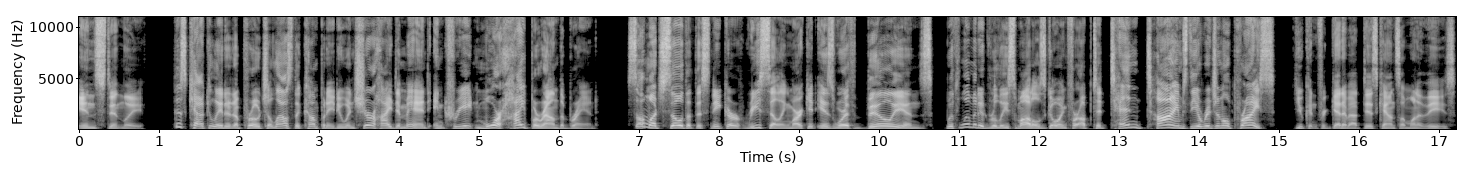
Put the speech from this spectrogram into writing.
instantly. This calculated approach allows the company to ensure high demand and create more hype around the brand. So much so that the sneaker reselling market is worth billions, with limited release models going for up to 10 times the original price. You can forget about discounts on one of these.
